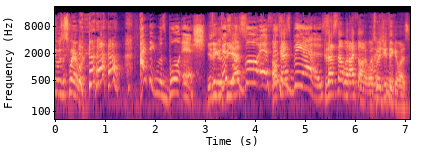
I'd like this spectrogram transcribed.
It was a swear word I think it was bullish. You think it was this BS? was bullish. This Okay. is BS. Because that's not what I thought it was. Oh, what did you think it was?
